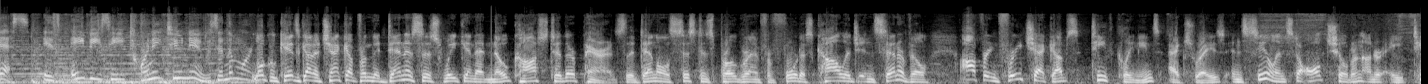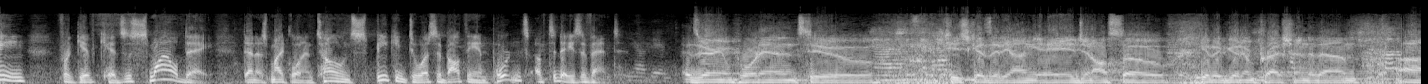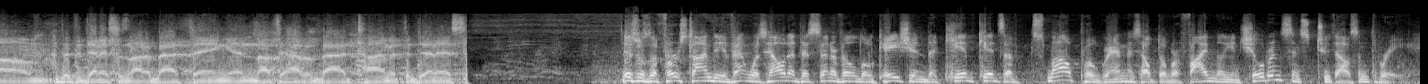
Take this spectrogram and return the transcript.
This is ABC 22 News in the morning. Local kids got a checkup from the dentist this weekend at no cost to their parents. The Dental Assistance Program for Fortis College in Centerville offering free checkups, teeth cleanings, x-rays, and sealants to all children under 18 for Give Kids a Smile Day. Dentist Michael Antone speaking to us about the importance of today's event. It's very important to teach kids at a young age and also give a good impression to them um, that the dentist is not a bad thing and not to have a bad time at the dentist. This was the first time the event was held at the Centerville location. The Give Kids a Smile program has helped over 5 million children since 2003.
